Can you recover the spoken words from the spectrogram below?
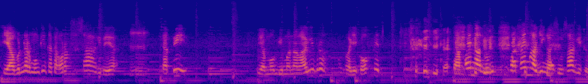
ya bener mungkin kata orang susah gitu ya. Hmm. tapi ya mau gimana lagi bro? Lagi covid. Iya, siapa yang nggak siapa yang lagi nggak susah gitu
